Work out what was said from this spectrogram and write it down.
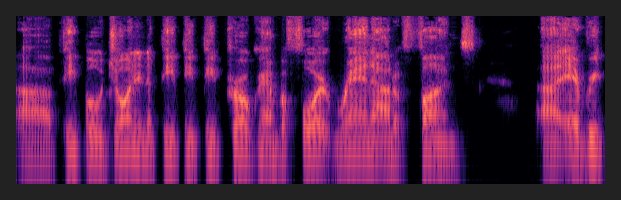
uh, people joining the PPP program before it ran out of funds. Uh, every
